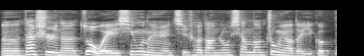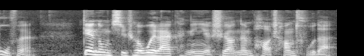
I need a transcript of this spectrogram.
嗯，但是呢，作为新能源汽车当中相当重要的一个部分，电动汽车未来肯定也是要能跑长途的。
